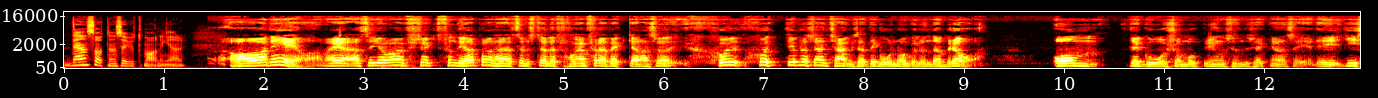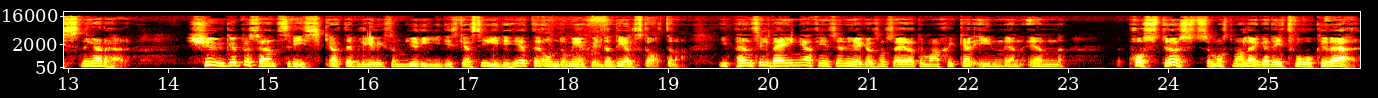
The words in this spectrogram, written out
den sortens utmaningar? Ja, det är jag. Men alltså, jag har försökt fundera på den här som du ställde frågan förra veckan. Alltså, 70 chans att det går någorlunda bra. Om det går som opinionsundersökningarna säger. Det är gissningar det här. 20% risk att det blir liksom juridiska stridigheter om de enskilda delstaterna. I Pennsylvania finns en regel som säger att om man skickar in en, en poströst så måste man lägga det i två kuvert.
